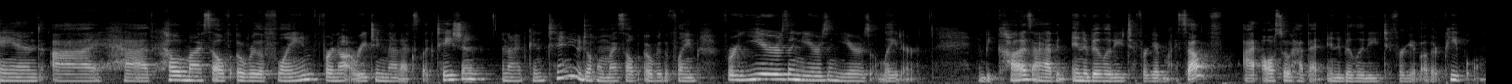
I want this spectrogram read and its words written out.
and I have held myself over the flame for not reaching that expectation, and I've continued to hold myself over the flame for years and years and years later. And because I have an inability to forgive myself, I also have that inability to forgive other people.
